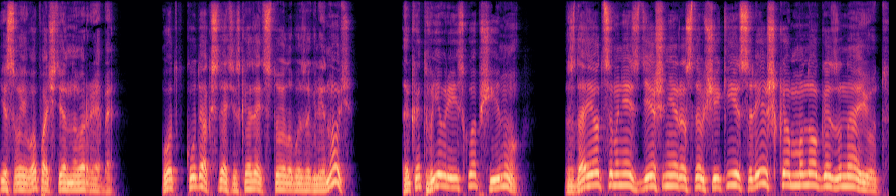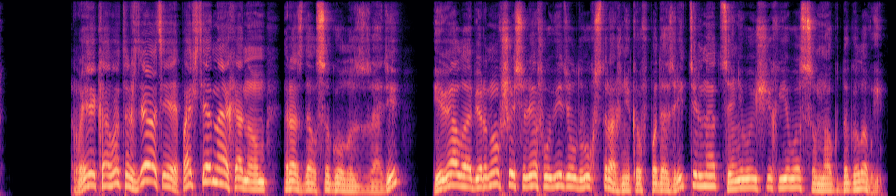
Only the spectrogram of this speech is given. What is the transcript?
и своего почтенного Ребе. Вот куда, кстати сказать, стоило бы заглянуть, так это в еврейскую общину, Сдается мне, здешние ростовщики слишком много знают». «Вы кого-то ждете, почтенная ханум?» — раздался голос сзади, и, вяло обернувшись, Лев увидел двух стражников, подозрительно оценивающих его с ног до головы.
